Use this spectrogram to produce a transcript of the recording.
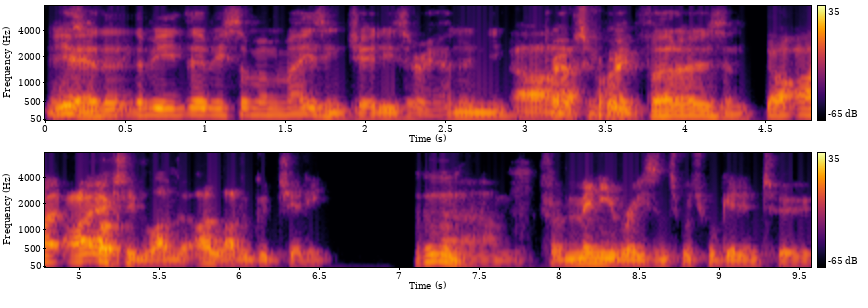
Yeah, there'd be there'd be some amazing jetties around, and you oh, grab some probably, great photos. And I, I actually oh. love. I love a good jetty mm. um, for many reasons, which we'll get into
